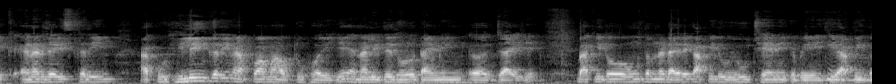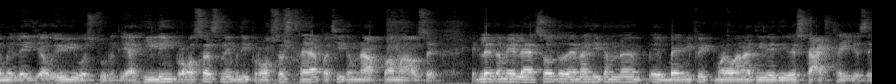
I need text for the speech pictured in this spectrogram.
એક એનર્જાઇઝ કરીને આખું હિલિંગ કરીને આપવામાં આવતું હોય છે. એના લીધે થોડો ટાઈમિંગ જાય છે. બાકી તો હું તમને ડાયરેક્ટ આપી દઉં. એવું છે નહીં કે ભાઈ અહીંથી આપીને તમે લઈ જાઓ. એવી વસ્તુ નથી. આ હિલિંગ પ્રોસેસ ને બધી પ્રોસેસ થયા પછી તમને આપવામાં આવશે. એટલે તમે લેશો તો એનાથી તમને બેનિફિટ મળવાના ધીરે ધીરે સ્ટાર્ટ થઈ જશે.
